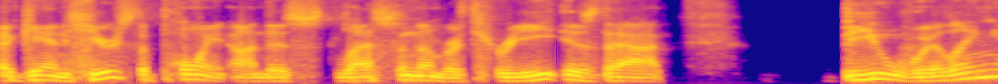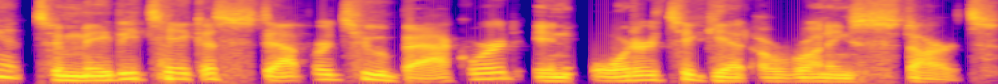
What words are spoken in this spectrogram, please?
again, here's the point on this lesson number three is that be willing to maybe take a step or two backward in order to get a running start.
